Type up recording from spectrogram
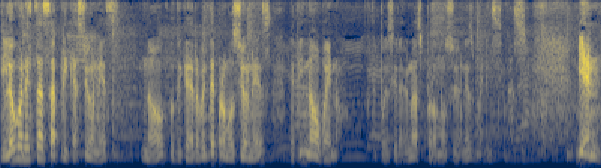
Y luego en estas aplicaciones, ¿no? De que de repente hay promociones, metí, no, bueno, te puedo decir, hay unas promociones buenísimas. Bien,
